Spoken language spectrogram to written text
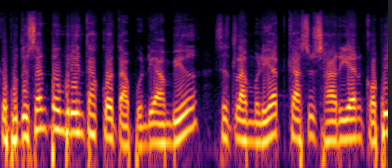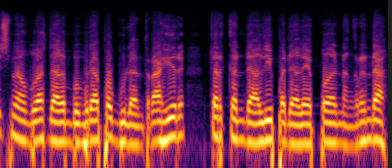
Keputusan pemerintah kota pun diambil setelah melihat kasus harian COVID-19 dalam beberapa bulan terakhir terkendali pada level yang rendah.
